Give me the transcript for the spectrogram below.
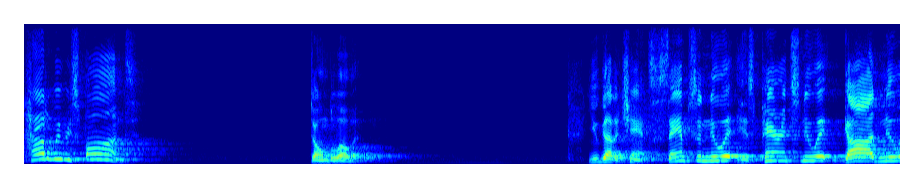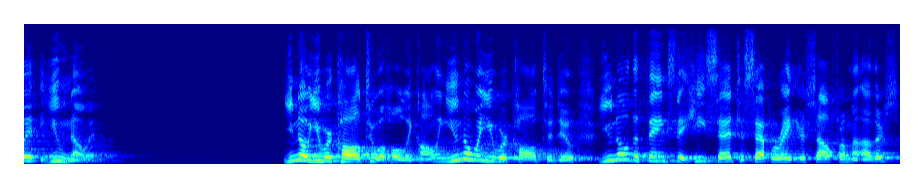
How do we respond? Don't blow it. You got a chance. Samson knew it, his parents knew it, God knew it, you know it. You know you were called to a holy calling. You know what you were called to do. You know the things that he said to separate yourself from the others.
